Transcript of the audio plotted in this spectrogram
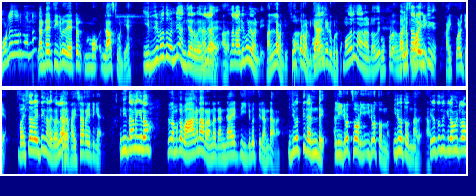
മോഡൽ പറഞ്ഞാൽ രണ്ടായിരത്തി ഇരുപത് ഏറ്റവും ലാസ്റ്റ് വണ്ടിയേ. ഇരുപത് വണ്ടി അഞ്ച് അറുപത് അല്ലേ? നല്ല അടിപൊളി വണ്ടി. നല്ല വണ്ടി സൂപ്പർ വണ്ടി. ഗ്യാരണ്ടി കൊടുക്കാം. മുതൽ സാധനം അത്. സൂപ്പർ നല്ല സ്റ്റാർ റേറ്റിംഗ് ഹൈ ക്വാളിറ്റിയാണ് ഫൈവ് സ്റ്റാർ റേറ്റിംഗ് കിടക്കും അല്ലേ? ഫൈവ് സ്റ്റാർ റേറ്റിംഗ് ഇനി ഇതാണെങ്കിലോ? ഇത് നമുക്ക് വാഗണാറാണ് രണ്ടായിരത്തി ഇരുപത്തി രണ്ടാണ് ഇരുപത്തിരണ്ട്. അല്ല ഇരുപത്തി സോറി ഇരുപത്തൊന്ന്. ഇരുപത്തൊന്ന്. അതെ, അതെ. ഇരുപത്തൊന്ന് കിലോമീറ്ററോ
